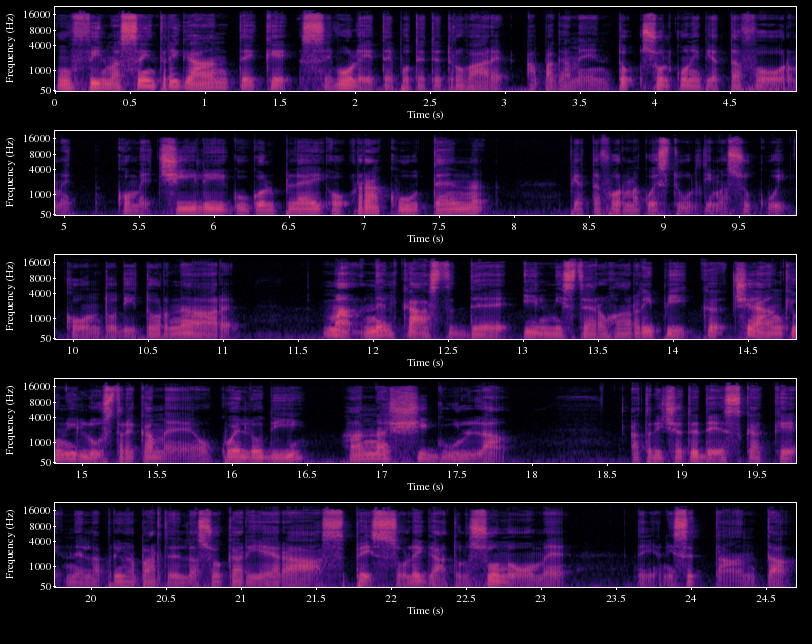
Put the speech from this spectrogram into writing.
Un film assai intrigante che, se volete, potete trovare a pagamento su alcune piattaforme come Chili, Google Play o Rakuten, piattaforma quest'ultima su cui conto di tornare. Ma nel cast de Il mistero Henry Pick c'è anche un illustre cameo, quello di Anna Scigulla, attrice tedesca che nella prima parte della sua carriera ha spesso legato il suo nome, negli anni 70,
